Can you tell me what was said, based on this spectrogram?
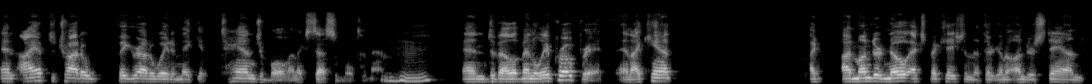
and I have to try to figure out a way to make it tangible and accessible to them hmm and developmentally appropriate. And I can't I, I'm under no expectation that they're going to understand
